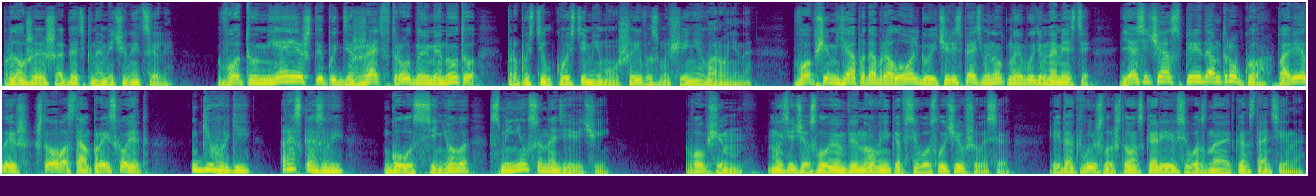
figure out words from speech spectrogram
продолжая шагать к намеченной цели. «Вот умеешь ты поддержать в трудную минуту!» Пропустил Костя мимо ушей возмущения Воронина. «В общем, я подобрал Ольгу, и через пять минут мы будем на месте. Я сейчас передам трубку. Поведаешь, что у вас там происходит?» «Георгий, Рассказывай». Голос Синева сменился на девичий. «В общем, мы сейчас ловим виновника всего случившегося. И так вышло, что он, скорее всего, знает Константина.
